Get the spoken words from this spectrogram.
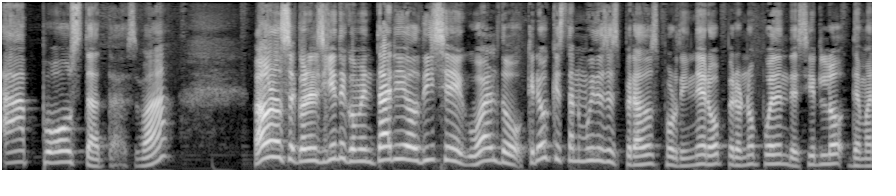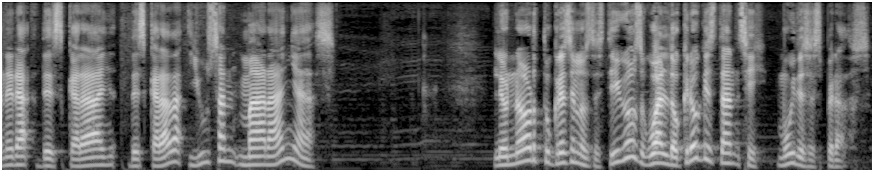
apóstatas, ¿va? Vámonos con el siguiente comentario. Dice Waldo, creo que están muy desesperados por dinero, pero no pueden decirlo de manera descarada, y usan marañas. Leonor, ¿tú crees en los testigos? Waldo, creo que están, sí, muy desesperados.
